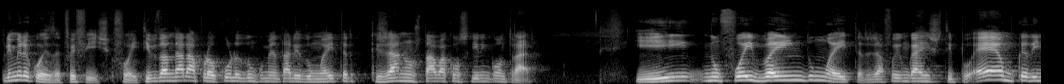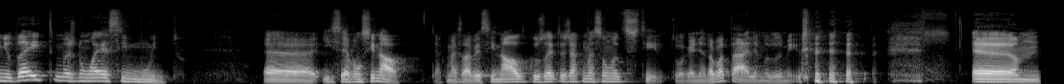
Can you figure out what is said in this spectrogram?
primeira coisa que foi fixe, que foi, tive de andar à procura de um comentário de um hater que já não estava a conseguir encontrar. E não foi bem de um hater, já foi um gajo tipo, é um bocadinho de hate, mas não é assim muito. Uh, isso é bom sinal. Já começa a haver sinal de que os haters já começam a desistir. Estou a ganhar a batalha, meus amigos. um,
